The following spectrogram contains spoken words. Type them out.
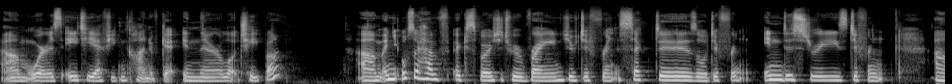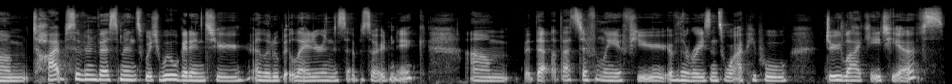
Um, whereas ETF, you can kind of get in there a lot cheaper. Um, and you also have exposure to a range of different sectors or different industries, different um, types of investments, which we'll get into a little bit later in this episode, Nick. Um, but that, that's definitely a few of the reasons why people do like ETFs.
